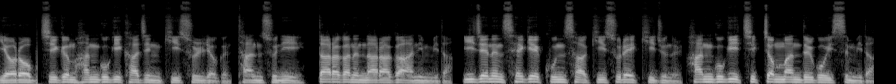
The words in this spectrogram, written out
여러분, 지금 한 국이 가진 기술력은 단순히 따라가는 나라가 아닙니다. 이제는 세계 군사 기술의 기준을 한국이 직접 만들고 있습니다.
